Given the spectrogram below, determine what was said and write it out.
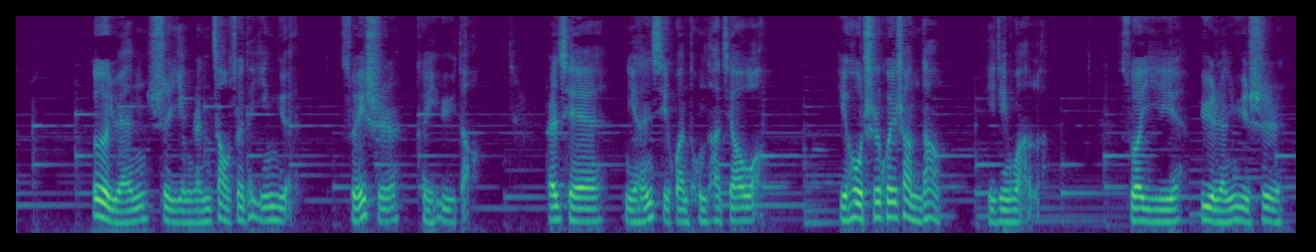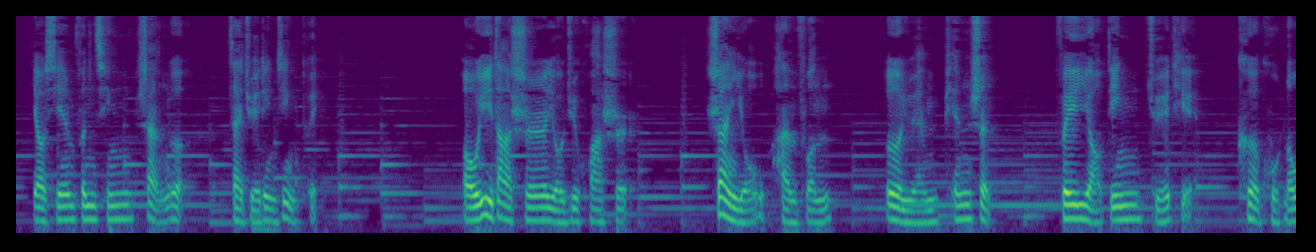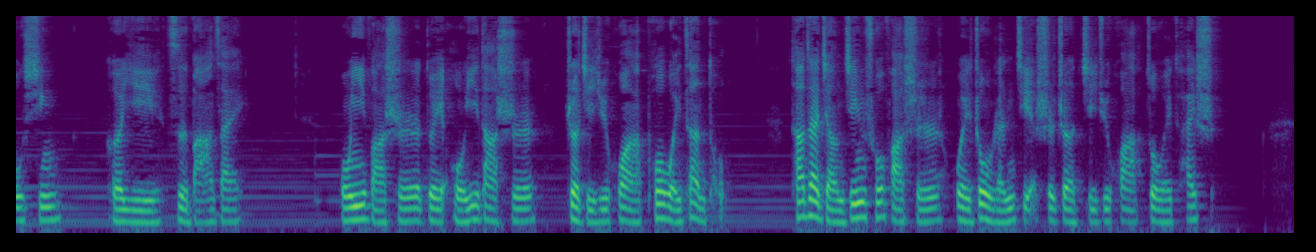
恶缘是引人造罪的因缘，随时可以遇到，而且你很喜欢同他交往，以后吃亏上当已经晚了。所以遇人遇事。要先分清善恶，再决定进退。偶益大师有句话是：“善有罕逢，恶缘偏盛，非咬钉掘铁，刻苦镂心，何以自拔哉？”弘一法师对偶益大师这几句话颇为赞同。他在讲经说法时，为众人解释这几句话作为开始：“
